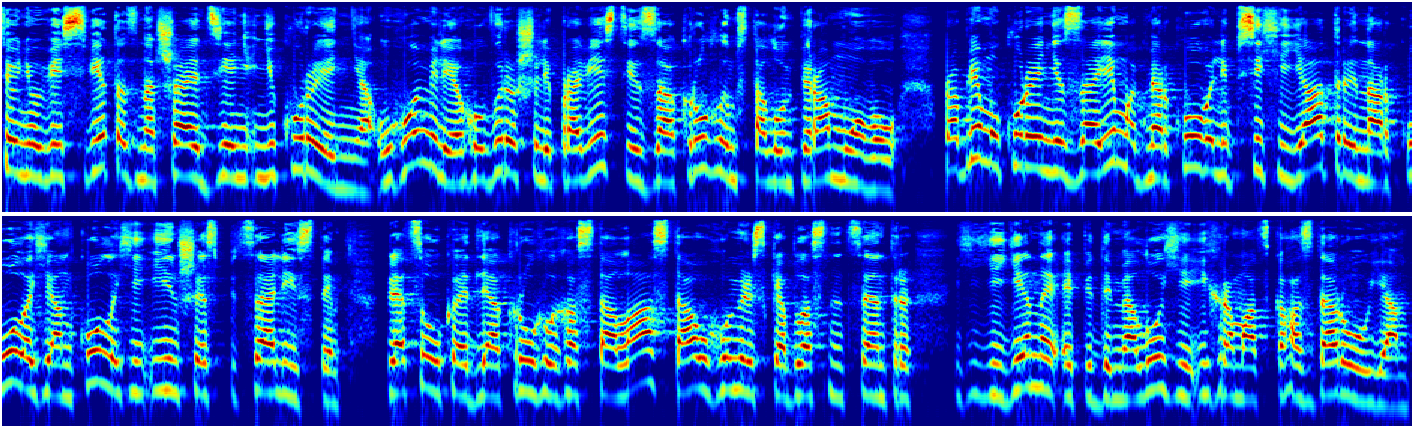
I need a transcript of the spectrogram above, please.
Сёння ўвесь свет адзначае дзень некурэння. У гомелі яго вырашылі правесці за круглым сталом перамоваў. Праблему курэння за ім абмяркоўвалі псіхіятры, нарколагі, анколагі і іншыя спецыялісты. Пляцоўкай для круглага стала стаў гомельскі абласны цэнтр гігіены, эпідэміялогіі і грамадскага здароўя.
